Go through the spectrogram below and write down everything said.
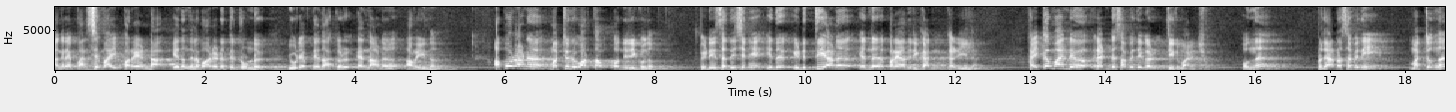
അങ്ങനെ പരസ്യമായി പറയേണ്ട എന്ന നിലപാടെടുത്തിട്ടുണ്ട് യു ഡി എഫ് നേതാക്കൾ എന്നാണ് അറിയുന്നത്. അപ്പോഴാണ് മറ്റൊരു വാർത്ത വന്നിരിക്കുന്നത്. V D. സതീശന് ഇത് ഇടുത്തിയാണ് എന്ന് പറയാതിരിക്കാൻ കഴിയില്ല. ഹൈക്കമാൻഡ് രണ്ട് സമിതികൾ തീരുമാനിച്ചു. ഒന്ന് പ്രചാരണ സമിതി മറ്റൊന്ന്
